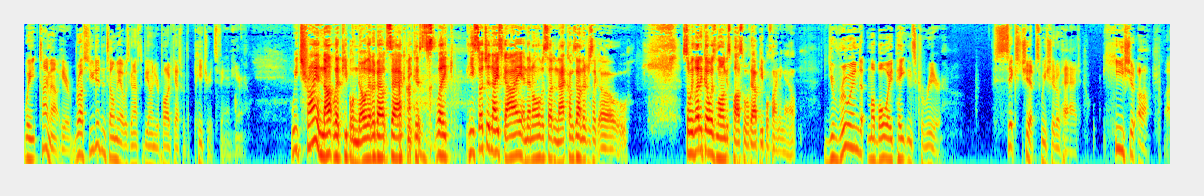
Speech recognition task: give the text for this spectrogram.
Wait, time out here. Russ, you didn't tell me I was going to have to be on your podcast with a Patriots fan here. we try and not let people know that about Zach because like he's such a nice guy, and then all of a sudden that comes out, and they're just like, oh. So we let it go as long as possible without people finding out. You ruined my boy Peyton's career. Six chips we should have had. He should. Oh, I,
